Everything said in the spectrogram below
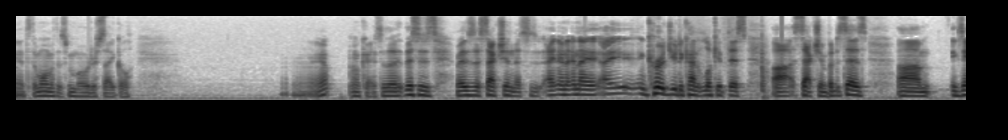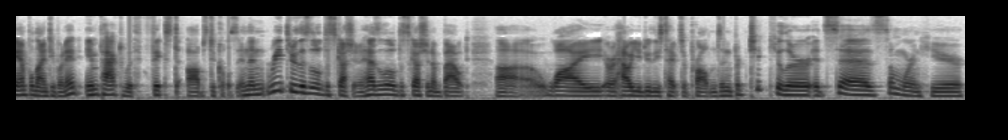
It's the one with this motorcycle. Uh, yep. Okay, so the, this is this is a section that's and and I, I encourage you to kind of look at this uh, section, but it says um, example 19.8 impact with fixed obstacles. And then read through this little discussion. It has a little discussion about uh, why or how you do these types of problems. In particular it says somewhere in here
